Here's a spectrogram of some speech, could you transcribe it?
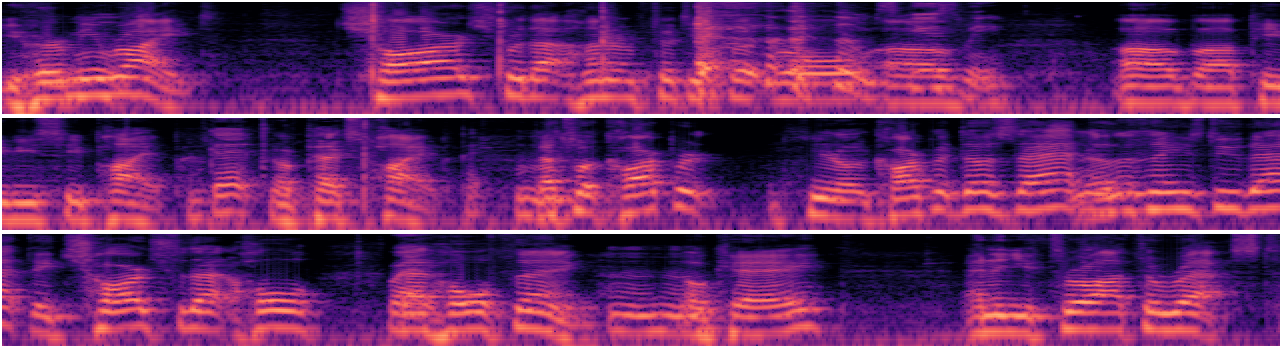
You heard me right. Charge for that 150 foot roll of, me. of uh, PVC pipe Okay. or PEX pipe. That's what carpet, you know, carpet does that. Other things do that. They charge for that whole that whole thing. Okay, and then you throw out the rest.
